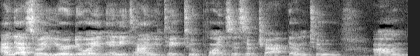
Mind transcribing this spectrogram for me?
and that's what you're doing anytime you take two points and subtract them to um,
